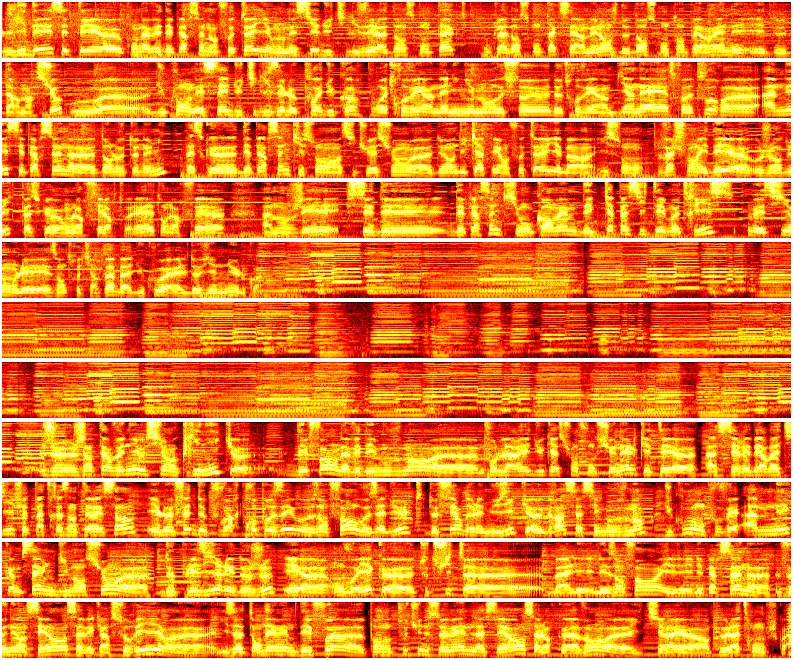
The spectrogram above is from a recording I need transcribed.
L'idée, c'était euh, qu'on avait des personnes en fauteuil et on essayait d'utiliser la danse contact. Donc la danse contact, c'est un mélange de danse contemporaine et, de d'arts martiaux, où euh, du coup on essaie d'utiliser le poids du corps pour trouver un alignement osseux, de trouver un bien-être, pour euh, amener ces personnes dans l'autonomie. Parce que des personnes qui sont en situation de handicap et en fauteuil, eh ben ils sont vachement aidés aujourd'hui parce qu'on leur fait leur toilette, on leur fait à manger. C'est des, des personnes qui ont quand même des capacités motrices, mais si on les entretient pas, bah du coup elles deviennent nulles quoi. J'intervenais aussi en clinique. Des fois, on avait des mouvements euh, pour de la rééducation fonctionnelle qui étaient euh, assez rébarbatifs et pas très intéressants. Et le fait de pouvoir proposer aux enfants ou aux adultes de faire de la musique euh, grâce à ces mouvements, du coup, on pouvait amener comme ça une dimension de plaisir et de jeu. Et on voyait que tout de suite, bah, les, les, enfants et les, personnes venaient en séance avec un sourire. ils attendaient même des fois pendant toute une semaine la séance, alors qu'avant, ils tiraient un peu la tronche, quoi.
